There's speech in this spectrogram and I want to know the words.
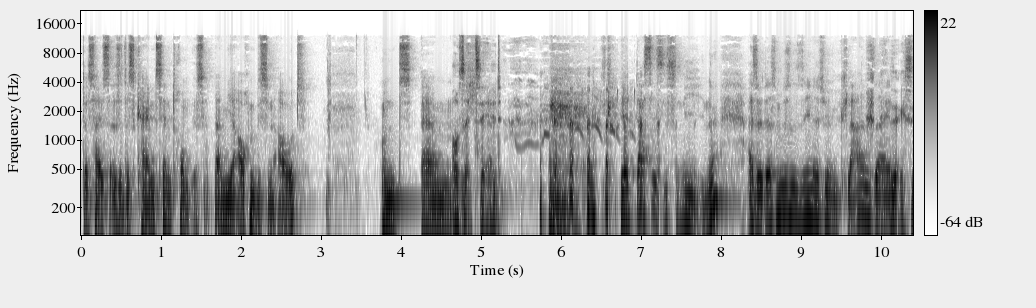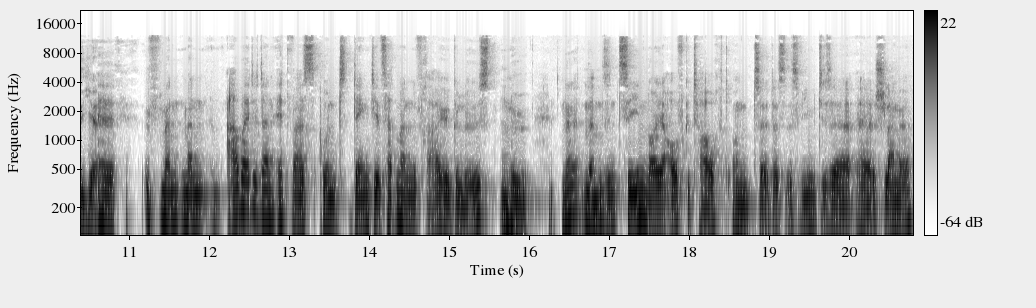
Das heißt also, das Keimzentrum ist bei mir auch ein bisschen out. Und ähm, auserzählt. Ich, ja, das ist es nie. Ne? Also das müssen Sie sich natürlich im Klaren sein. Sicher. Äh, man, man arbeitet dann etwas und denkt, jetzt hat man eine Frage gelöst. Mhm. Nö. Ne? Dann mhm. sind zehn neue aufgetaucht und äh, das ist wie mit dieser äh, Schlange.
